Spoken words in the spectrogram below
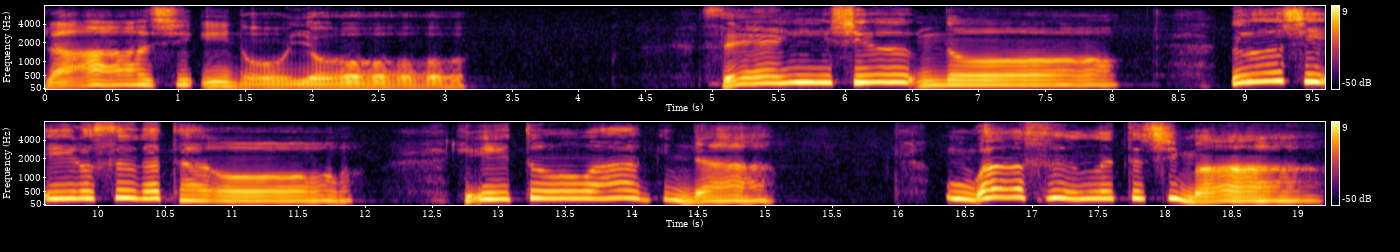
らしいのよ。青春の後ろ姿を人は皆忘れてしまう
